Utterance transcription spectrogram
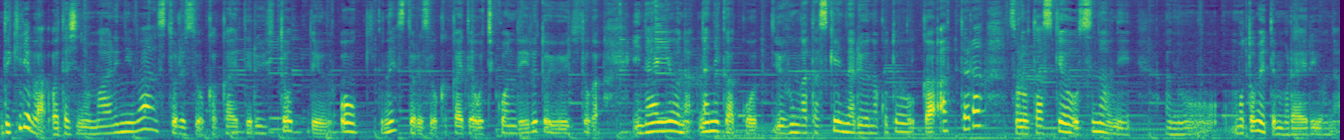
できれば私の周りにはストレスを抱えてる人っていう大きくねストレスを抱えて落ち込んでいるという人がいないような何かこう自分が助けになるようなことがあったらその助けを素直にあの求めてもらえるような、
